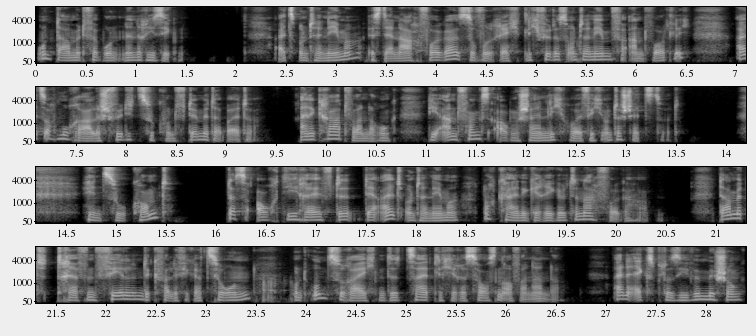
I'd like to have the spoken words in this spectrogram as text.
und damit verbundenen Risiken. Als Unternehmer ist der Nachfolger sowohl rechtlich für das Unternehmen verantwortlich als auch moralisch für die Zukunft der Mitarbeiter. Eine Gratwanderung, die anfangs augenscheinlich häufig unterschätzt wird. Hinzu kommt, dass auch die Hälfte der Altunternehmer noch keine geregelte Nachfolge haben. Damit treffen fehlende Qualifikationen und unzureichende zeitliche Ressourcen aufeinander. Eine explosive Mischung,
